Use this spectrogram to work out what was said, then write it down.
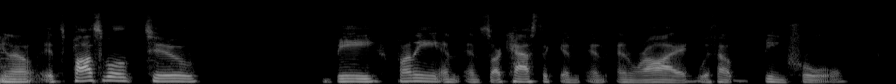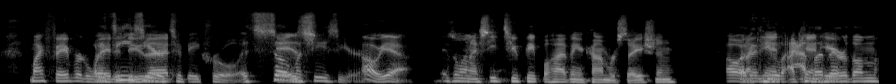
You know, it's possible to be funny and, and sarcastic and, and, and wry without being cruel. My favorite way it's to do easier that. to be cruel. It's so is- much easier. oh yeah. Is when I see two people having a conversation, oh, I can't I can't ad-lib it? hear them.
